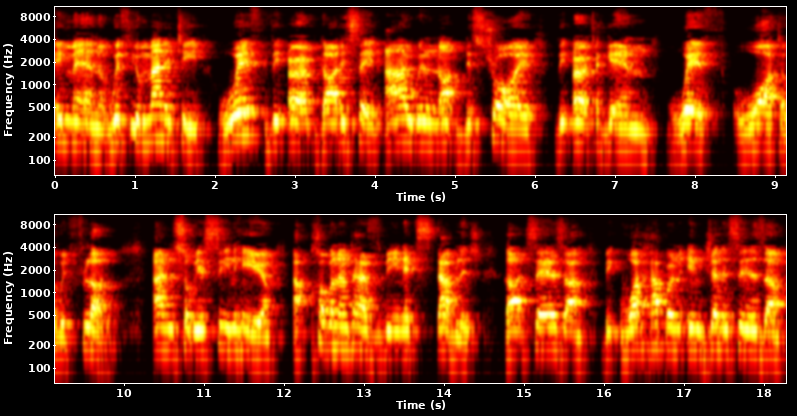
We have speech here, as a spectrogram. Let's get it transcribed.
Amen. With humanity, with the earth, God is saying, I will not destroy the earth again with water, with flood. And so we're seeing here a covenant has been established. God says, um, what happened in Genesis um,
